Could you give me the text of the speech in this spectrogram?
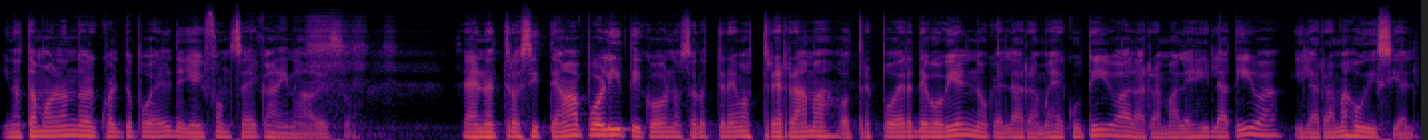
Y no estamos hablando del cuarto poder de Jay Fonseca ni nada de eso. O sea, en nuestro sistema político nosotros tenemos tres ramas o tres poderes de gobierno, que es la rama ejecutiva, la rama legislativa y la rama judicial.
